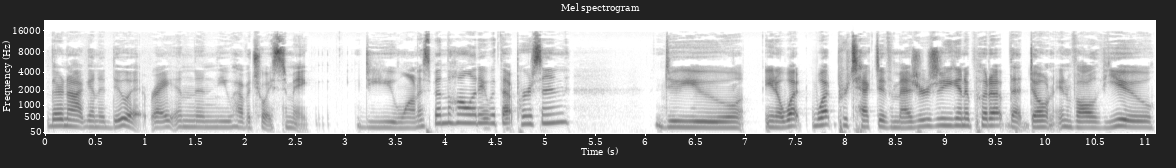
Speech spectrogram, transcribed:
they're not going to do it, right? And then you have a choice to make. Do you want to spend the holiday with that person? Do you, you know, what what protective measures are you going to put up that don't involve you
